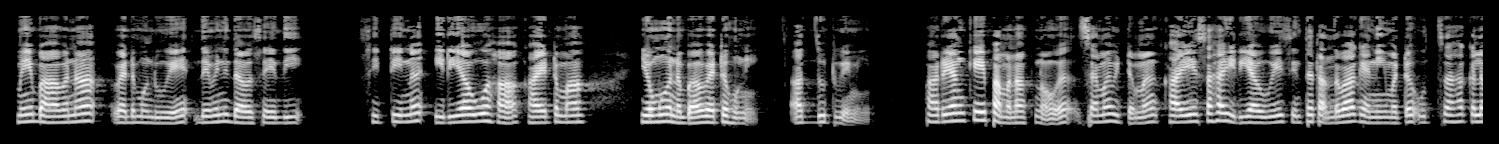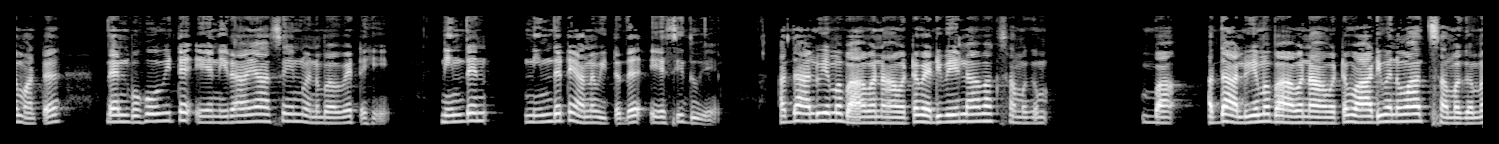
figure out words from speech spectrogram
මේ භාවනා වැඩමුළුවේ දෙවැනි දවසේදී සිටින ඉරියව්ව හා කයට මා යොමු වන බව වැටහුණි. අද්දුටු වෙමි. පරයන්කේ පමණක් නොව සෑම විටම කයේ සහ ඉරියව්වේ සිත රඳවා ගැනීමට උත්සාහ කළ මට දැන් බොහෝ විට එය નિરાයාසයෙන් වන බව වැටහි. නින්දෙන් නින්දට යන විටද එය සිදුවේ. අද අලුයම භාවනාවට වැඩි වේලාවක් සමගම අද අලුයම භාවනාවට වාඩි වනවත් සමගම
